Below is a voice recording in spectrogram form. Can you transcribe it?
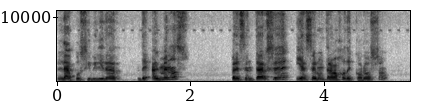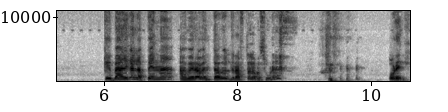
la posibilidad de al menos presentarse y hacer un trabajo decoroso que valga la pena haber aventado el draft a la basura por él.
